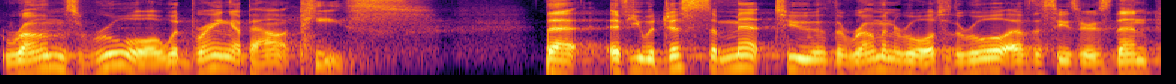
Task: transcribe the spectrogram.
Rome's rule would bring about peace that if you would just submit to the Roman rule, to the rule of the Caesars, then,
